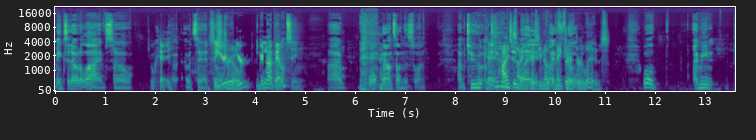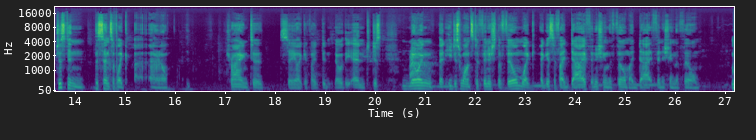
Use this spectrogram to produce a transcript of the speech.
makes it out alive. So, Okay, I would say I so don't. you're true. you're you're not bouncing. I won't bounce on this one. I'm too. Okay. I'm too into my, because you know the main film. character lives. Well, I mean, just in the sense of like, I- I don't know, trying to say like if I didn't know the end, just knowing that he just wants to finish the film. Like, I guess if I die finishing the film, I die finishing the film.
